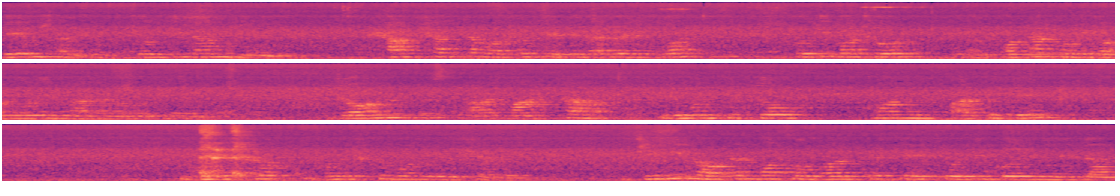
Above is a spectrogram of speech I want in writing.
জেমস আর চলতি নাম সাত সাতটা বছর কেটে গেল এরপর প্রতি বছর হঠাৎ করে জন্মদিন মানানো হচ্ছে। জন আর মার্থা নিমন্ত্রিত হন পার্টিতে। ঘনিষ্ঠ বন্ধু হিসেবে। যিনি রকের মতো গল্পকে তৈরি করে নিয়ে যান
